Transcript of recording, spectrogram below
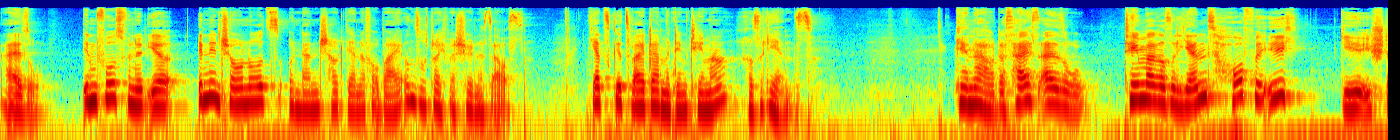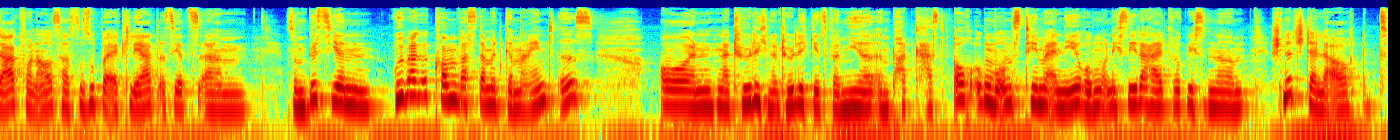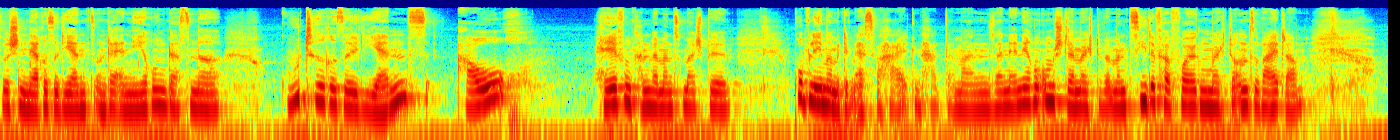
Also, Infos findet ihr in den Show Notes und dann schaut gerne vorbei und sucht euch was Schönes aus. Jetzt geht's weiter mit dem Thema Resilienz. Genau, das heißt also, Thema Resilienz hoffe ich, gehe ich stark von aus, hast du super erklärt, ist jetzt ähm, so ein bisschen rübergekommen, was damit gemeint ist. Und natürlich, natürlich geht es bei mir im Podcast auch irgendwo ums Thema Ernährung und ich sehe da halt wirklich so eine Schnittstelle auch zwischen der Resilienz und der Ernährung, dass eine gute Resilienz auch helfen kann, wenn man zum Beispiel Probleme mit dem Essverhalten hat, wenn man seine Ernährung umstellen möchte, wenn man Ziele verfolgen möchte und so weiter.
